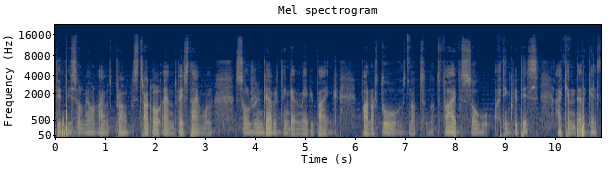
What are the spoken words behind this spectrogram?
did this on my own I would probably struggle and waste time on soldering everything and maybe buying one or two not not five. So I think with this I can dedicate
